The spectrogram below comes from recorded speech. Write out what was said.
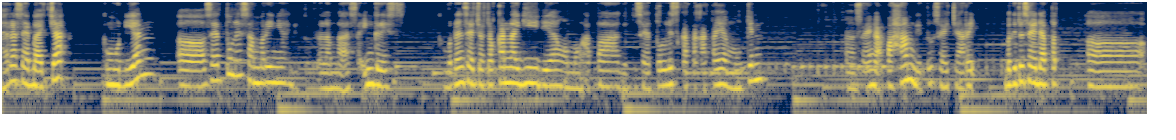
akhirnya saya baca, kemudian uh, saya tulis summary-nya gitu dalam bahasa Inggris. Kemudian saya cocokkan lagi dia ngomong apa gitu. Saya tulis kata-kata yang mungkin uh, saya nggak paham gitu. Saya cari. Begitu saya dapat uh,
